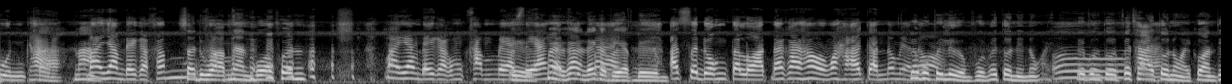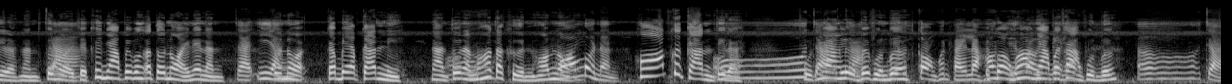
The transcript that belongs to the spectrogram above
บุญค่ะค่ะมามาย่ำใดกับคำสะดวกนั่นบ่เพิ่น มาย่ำใดกับคำแบเอบอแสงไม่ค่ะได้กับแบบเดิม อัสดงตลอดนะคะเฮามาหากันเนาะแม่แล้วบ่เนาะไปเหลื่อมพูนไว้ตัวน้อยเออๆไปเบิ่งตัวไปถ่ายค่ะตัวหน่อยก่อนทีละนั่นตัวหน่อยจ้ะจะขึ้นยางไปเบิ่งเอาตัวหน่อยเนี่ยนั่นจ้ะอีหยัตังวหน่อยก็แบบกันนี่นั่นตัวนั้นอ๋อมันเฮาตะขืนหอมหหน่ออยมบ่นั่นหอมคือกันทีละโอ้ฝุ่นจ้ะย่างเลื่อนไปฝุ่นเบิ่งดี๋ยวกล่องเพิ่นไปละไปกล้องเฮายางไปทางฝุ่นเบิ่งเออจ้ะ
